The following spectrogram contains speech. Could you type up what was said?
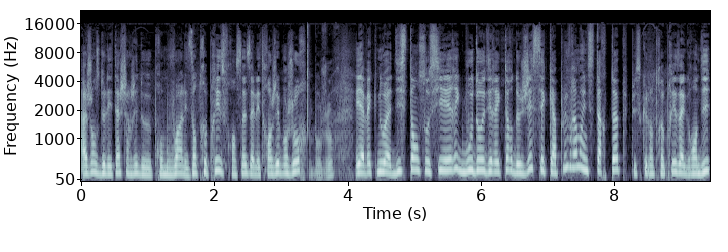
agence de l'État chargée de promouvoir les entreprises françaises à l'étranger. Bonjour. Bonjour. Et avec nous à distance aussi Eric Boudot, directeur de GCK, plus vraiment une start-up puisque l'entreprise a grandi.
